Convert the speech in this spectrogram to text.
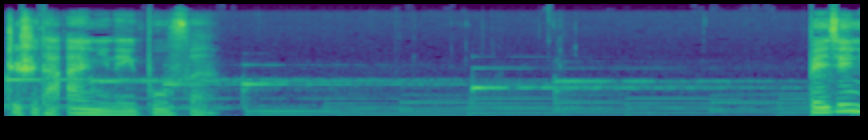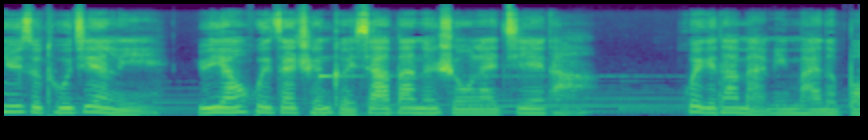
这是他爱你的一部分。《北京女子图鉴》里，于洋会在陈可下班的时候来接她，会给她买名牌的包，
